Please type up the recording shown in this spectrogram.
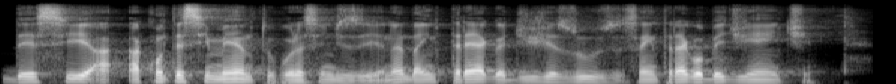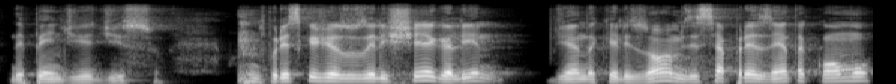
desse acontecimento, por assim dizer, né? da entrega de Jesus, essa entrega obediente, dependia disso. Por isso que Jesus ele chega ali diante daqueles homens e se apresenta como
